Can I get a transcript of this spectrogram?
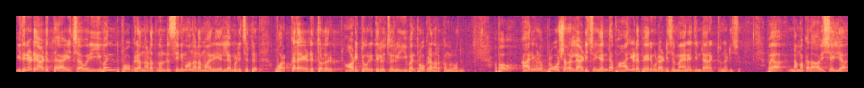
ഇതിനിടെ അടുത്ത ആഴ്ച ഒരു ഇവന്റ് പ്രോഗ്രാം നടത്തുന്നുണ്ട്. സിനിമാ നടന്മാരെ എല്ലാം വിളിച്ചിട്ട് വർക്കല അടുത്തുള്ള ഒരു ഓഡിറ്റോറിയത്തിൽ വെച്ചൊരു ഇവന്റ് പ്രോഗ്രാം നടക്കുന്നു പറഞ്ഞു. അപ്പോൾ കാര്യങ്ങൾ ബ്രോഷറെല്ലാം അടിച്ചു. എന്റെ ഭാര്യയുടെ പേരും കൂടെ അടിച്ചു മാനേജിങ് ഡയറക്ടറിന് അടിച്ചു. അപ്പോൾ നമുക്കത് ആവശ്യമില്ല.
